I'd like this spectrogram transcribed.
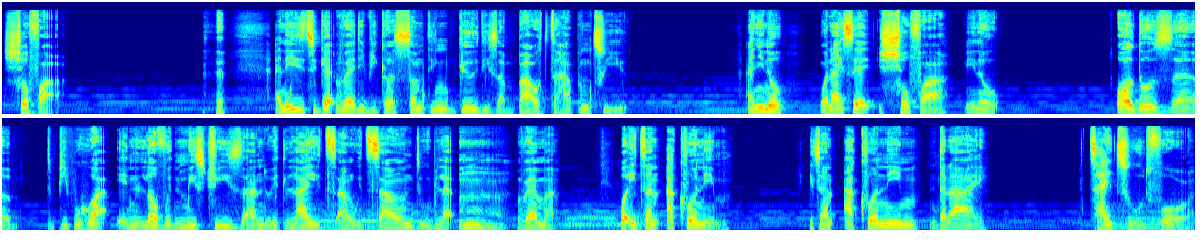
Shofar. I need you to get ready because something good is about to happen to you. And you know, when I say shofar, you know, all those uh, the people who are in love with mysteries and with lights and with sound will be like, hmm, Rhema. But it's an acronym. It's an acronym that I titled for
